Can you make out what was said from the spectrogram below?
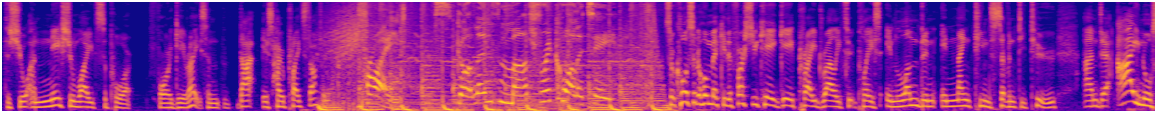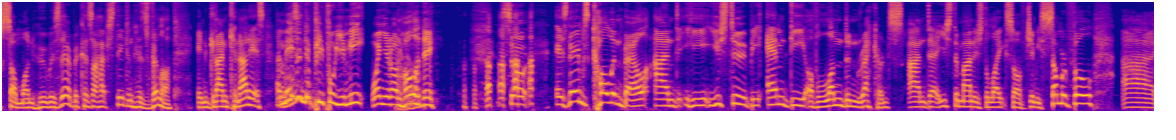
to show a nationwide support for gay rights, and that is how Pride started. Pride Scotland's March for Equality. So closer to home, Mickey, the first UK gay pride rally took place in London in 1972, and uh, I know someone who was there because I have stayed in his villa in Gran Canaria. It's amazing the people you meet when you're on holiday. so his name's Colin Bell, and he used to be MD of London Records, and uh, used to manage the likes of Jimmy Somerville. Uh,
